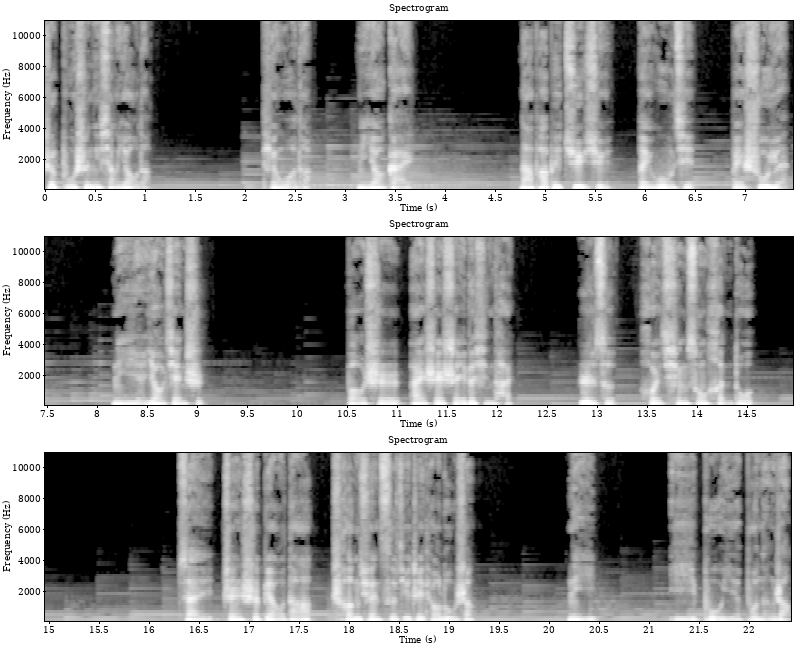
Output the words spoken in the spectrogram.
这不是你想要的。听我的，你要改，哪怕被拒绝、被误解、被疏远，你也要坚持。保持爱谁谁的心态，日子会轻松很多。在真实表达、成全自己这条路上，你。一步也不能让。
